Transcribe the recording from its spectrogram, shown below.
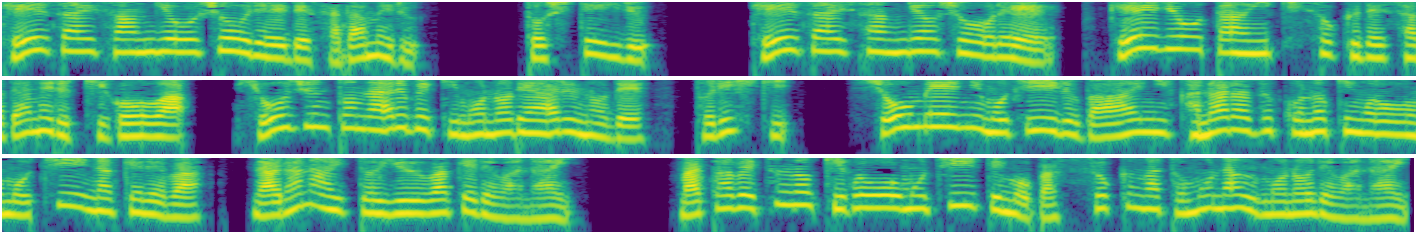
経済産業省令で定める。としている。経済産業省令、計量単位規則で定める記号は、標準となるべきものであるので、取引、証明に用いる場合に必ずこの記号を用いなければならないというわけではない。また別の記号を用いても罰則が伴うものではない。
